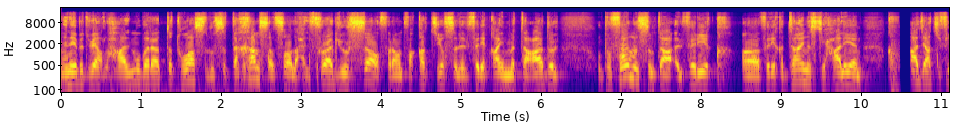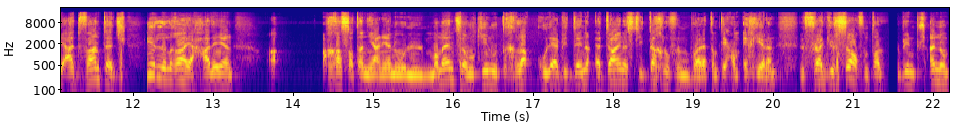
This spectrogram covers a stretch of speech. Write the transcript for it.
هنا بطبيعة الحال المباراة تتواصل و6 5 لصالح ال FragYourself round فقط يفصل الفريقين من التعادل وال performance نتاع الفريق آه فريق Dynasty حاليا قاعد يعطي في advantage كبير للغاية حاليا. خاصة يعني أنه ال momentum كانوا تخلق ولاعبي Dynasty دخلوا في المباراة نتاعهم أخيرا. ال FragYourself مطالبين باش أنهم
